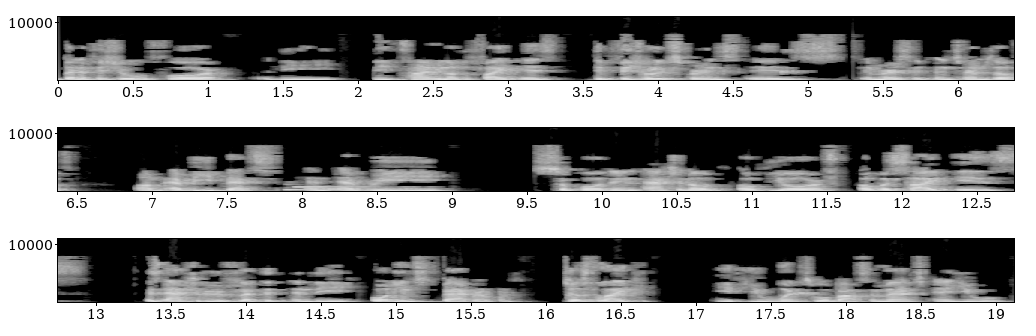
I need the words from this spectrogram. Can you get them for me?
beneficial for the the timing of the fight is the visual experience is immersive in terms of um, every bet and every supporting action of, of your, of a side is, is actually reflected in the audience background. Just like if you went to a boxing match and you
